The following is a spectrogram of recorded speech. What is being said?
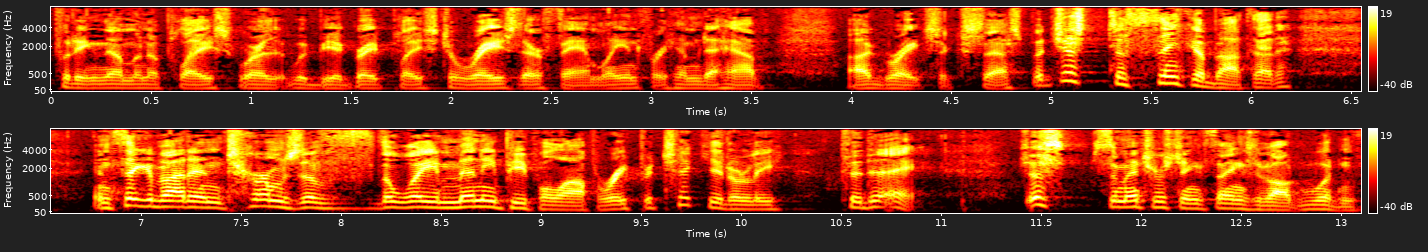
putting them in a place where it would be a great place to raise their family and for him to have uh, great success. But just to think about that, and think about it in terms of the way many people operate, particularly today. Just some interesting things about Wooden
